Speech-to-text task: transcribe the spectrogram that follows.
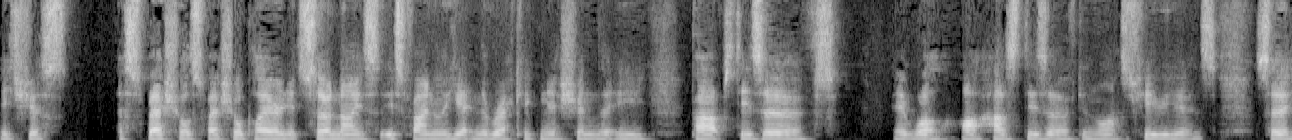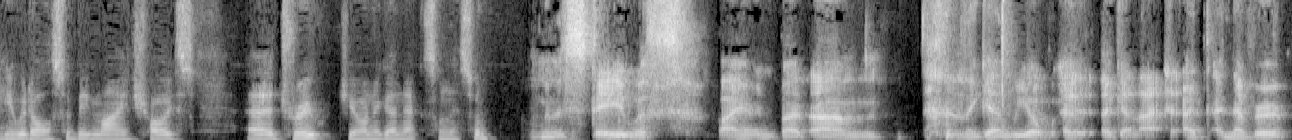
it's just a special, special player, and it's so nice. He's finally getting the recognition that he perhaps deserves. It, well, or has deserved in the last few years. So he would also be my choice. Uh, Drew, do you want to go next on this one? I'm going to stay with Bayern, but um, and again, we uh, again, I, I, I never,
